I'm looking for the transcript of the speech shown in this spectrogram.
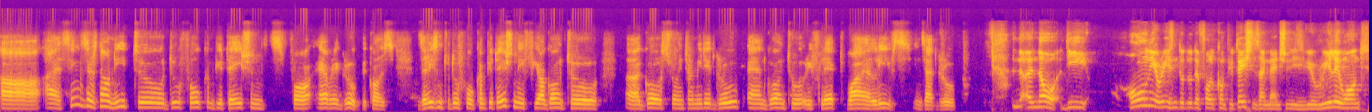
uh, I think there's no need to do full computations for every group because the reason to do full computation if you are going to uh, goes through intermediate group and going to reflect via leaves in that group? No, uh, no, the only reason to do the full computations I mentioned is if you really want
